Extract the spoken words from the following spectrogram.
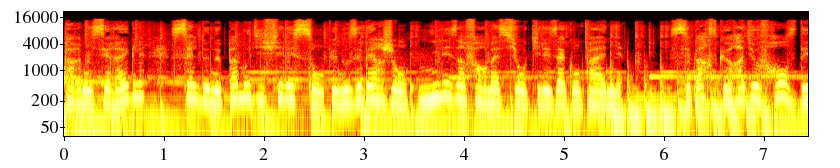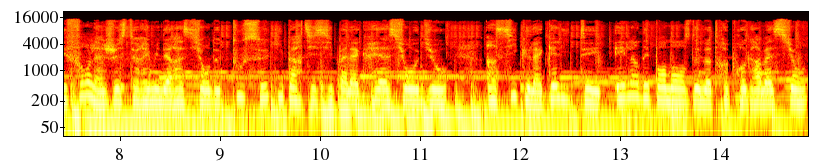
Parmi ces règles, celle de ne pas modifier les sons que nous hébergeons, ni les informations qui les accompagnent. C'est parce que Radio France défend la juste rémunération de tous ceux qui participent à la création audio, ainsi que la qualité et l'indépendance de notre programmation,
